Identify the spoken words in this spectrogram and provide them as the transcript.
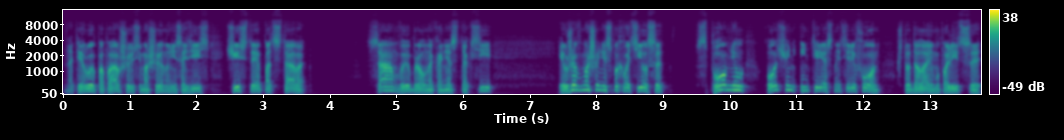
На первую попавшуюся машину не садись. Чистая подстава». Сам выбрал, наконец, такси и уже в машине спохватился. Вспомнил очень интересный телефон, что дала ему полиция,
